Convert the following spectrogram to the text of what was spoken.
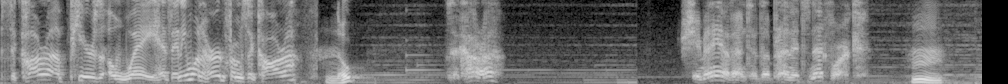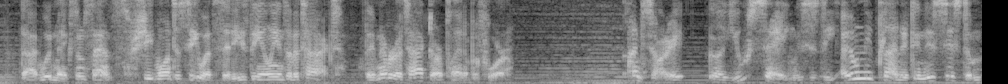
Zakara appears away. Has anyone heard from Zakara? Nope. Zakara? She may have entered the planet's network. Hmm. That would make some sense. She'd want to see what cities the aliens have attacked. They've never attacked our planet before. I'm sorry, are you saying this is the only planet in this system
